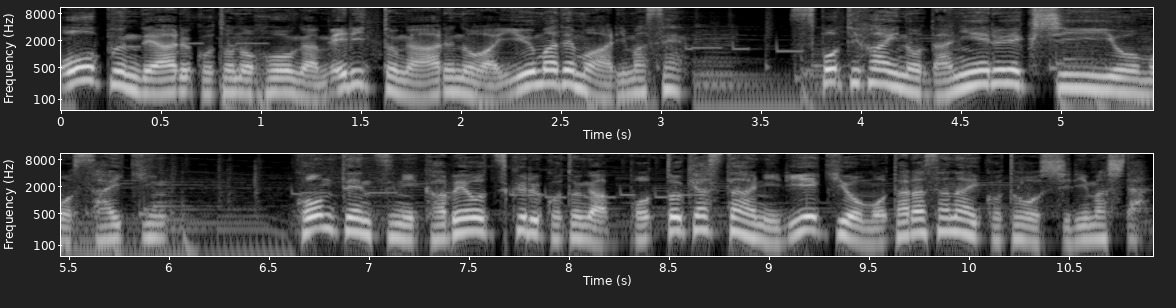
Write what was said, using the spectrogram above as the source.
オープンであることの方がメリットがあるのは言うまでもありません。Spotify のダニエル・エク CEO も最近コンテンツに壁を作ることがポッドキャスターに利益をもたらさないことを知りました。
